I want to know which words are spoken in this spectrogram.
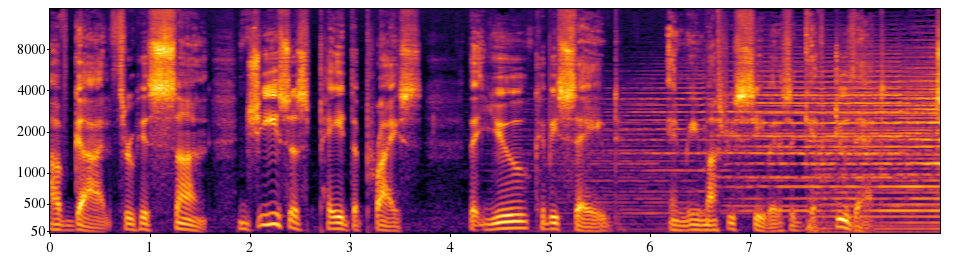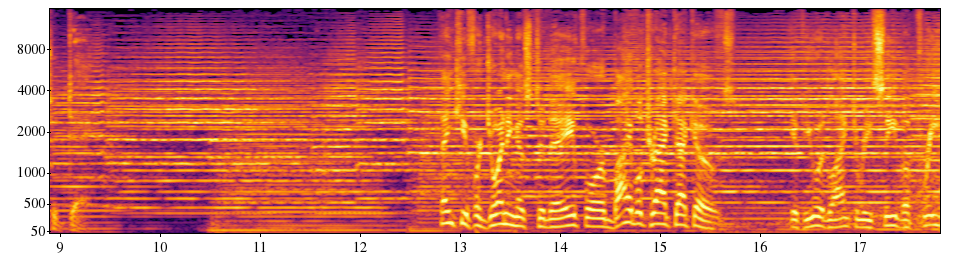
of God through His Son. Jesus paid the price that you could be saved, and we must receive it as a gift. Do that today. Thank you for joining us today for Bible Tract Echoes. If you would like to receive a free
